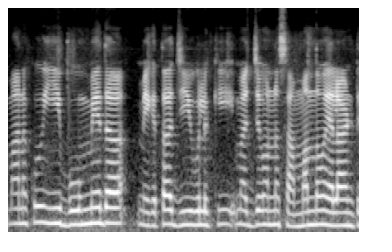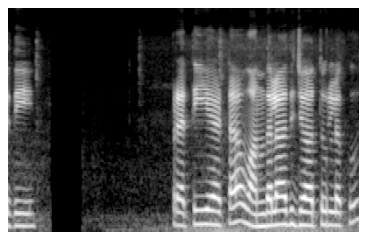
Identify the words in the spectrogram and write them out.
మనకు ఈ భూమి మీద మిగతా జీవులకి మధ్య ఉన్న సంబంధం ఎలాంటిది? ప్రతి ఏటా వందలాది జాతులకు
